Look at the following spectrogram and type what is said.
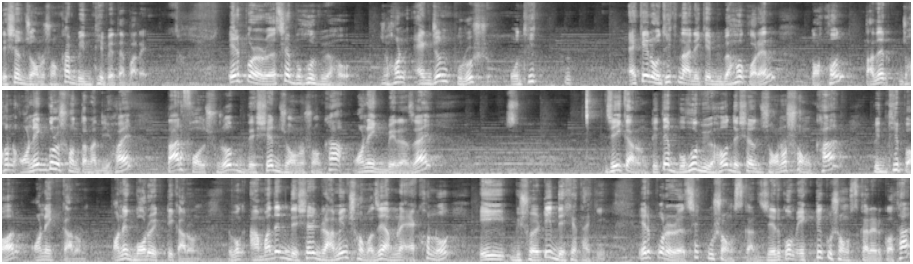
দেশের জনসংখ্যা বৃদ্ধি পেতে পারে। এরপরে রয়েছে বহুবিবাহ, যখন একজন পুরুষ অধিক একের অধিক নারীকে বিবাহ করেন, তখন তাদের যখন অনেকগুলো সন্তানাদি হয়, তার ফলস্বরূপ দেশের জনসংখ্যা অনেক বেড়ে যায়। যেই কারণটিতে বহু বিবাহ দেশের জনসংখ্যা বৃদ্ধি পাওয়ার অনেক কারণ। অনেক বড় একটি কারণ এবং আমাদের দেশের গ্রামীণ সমাজে আমরা এখনও এই বিষয়টি দেখে থাকি। এরপরে রয়েছে কুসংস্কার। যেরকম একটি কুসংস্কারের কথা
